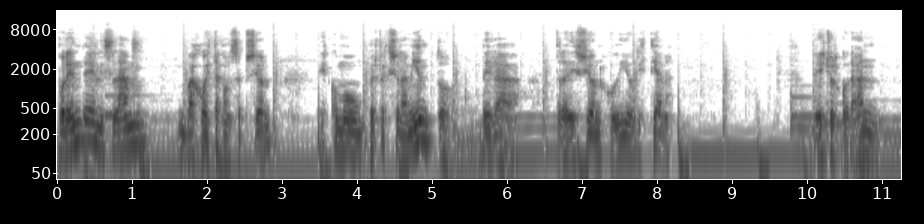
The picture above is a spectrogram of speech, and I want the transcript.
Por ende, el Islam, bajo esta concepción, es como un perfeccionamiento de la tradición judío-cristiana. De hecho, el Corán,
